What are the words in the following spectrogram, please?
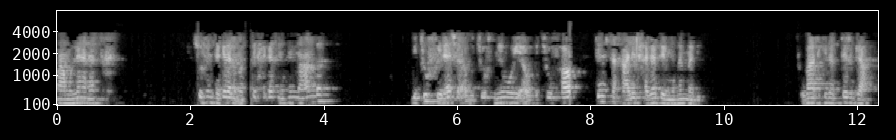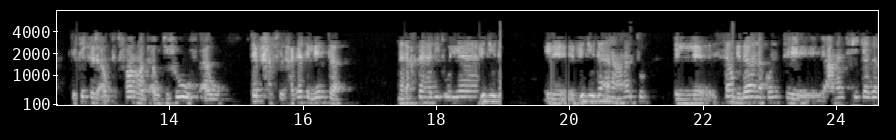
معمول لها نسخ. شوف أنت كده لما في حاجات مهمة عندك بتشوف فلاشة أو بتشوف memory أو بتشوف hard تنسخ عليه الحاجات المهمة دي. وبعد كده بترجع تفتكر أو تتفرج أو تشوف أو تبحث في الحاجات اللي أنت نسختها دي تقول يا الفيديو ده الفيديو ده أنا عملته الساوند ده أنا كنت عملت فيه كذا.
